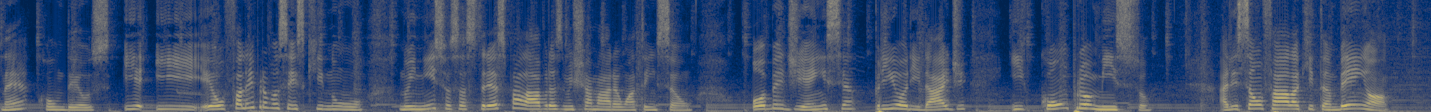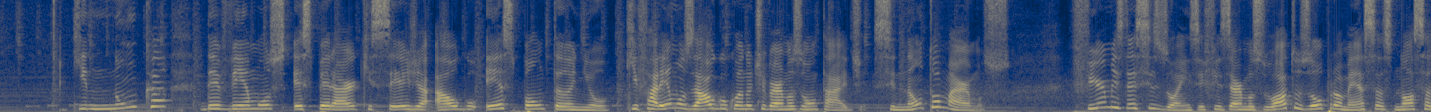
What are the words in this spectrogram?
né, com Deus. E, e eu falei para vocês que no, no início essas três palavras me chamaram a atenção: obediência, prioridade e compromisso. A lição fala aqui também, ó, que nunca devemos esperar que seja algo espontâneo, que faremos algo quando tivermos vontade, se não tomarmos firmes decisões e fizermos votos ou promessas, nossa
